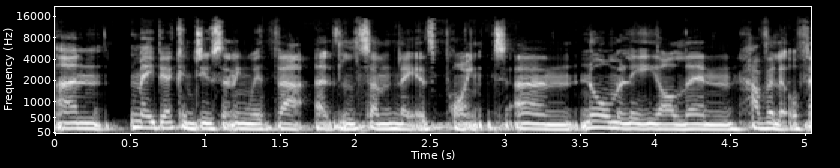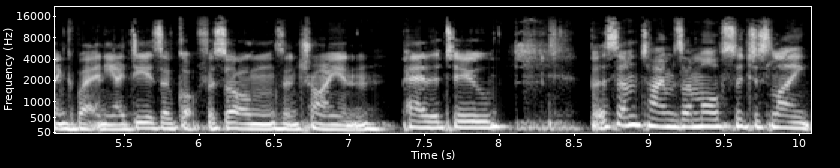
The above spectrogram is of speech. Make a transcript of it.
and maybe I can do something with that at some later point. And normally I'll then have a little think about any ideas I've got for songs and try and pair the two. But sometimes I'm also just like,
